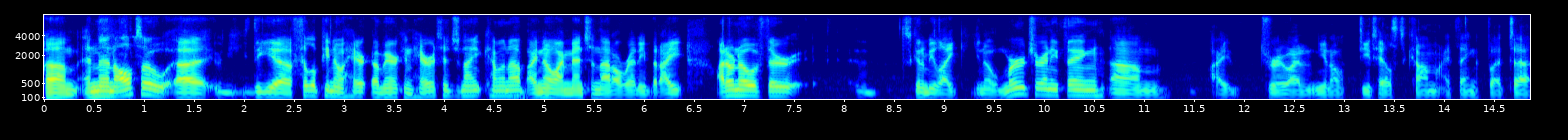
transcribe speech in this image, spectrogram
Um, and then also uh, the uh, Filipino Her- American Heritage Night coming up. I know I mentioned that already, but I I don't know if there it's going to be like you know merch or anything. Um, I drew I you know details to come. I think, but uh,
